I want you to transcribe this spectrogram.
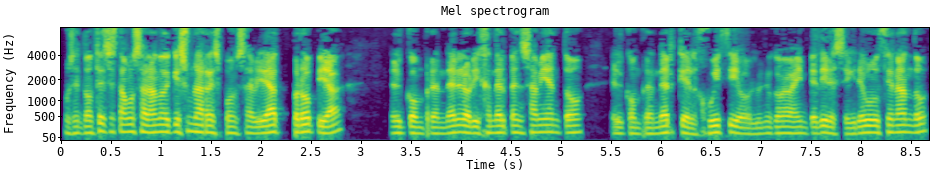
pues entonces estamos hablando de que es una responsabilidad propia el comprender el origen del pensamiento, el comprender que el juicio lo único que me va a impedir es seguir evolucionando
